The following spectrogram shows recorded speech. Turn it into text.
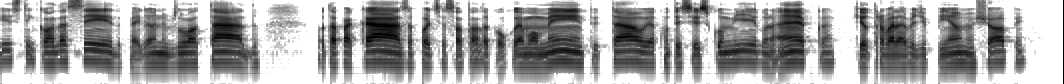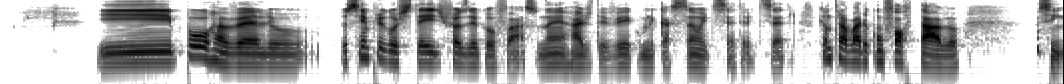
porque você tem que acordar cedo, pegar ônibus lotado, voltar para casa, pode ser assaltado a qualquer momento e tal. E aconteceu isso comigo na época que eu trabalhava de peão no shopping. E porra, velho, eu sempre gostei de fazer o que eu faço, né? Rádio, TV, comunicação, etc, etc. Que é um trabalho confortável. Assim,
